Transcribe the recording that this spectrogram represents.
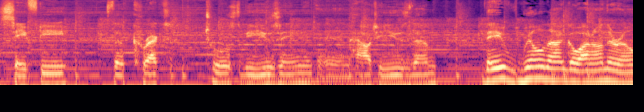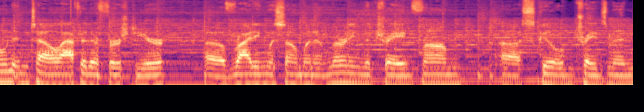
safety, the correct tools to be using and how to use them. They will not go out on their own until after their first year of riding with someone and learning the trade from a skilled tradesman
